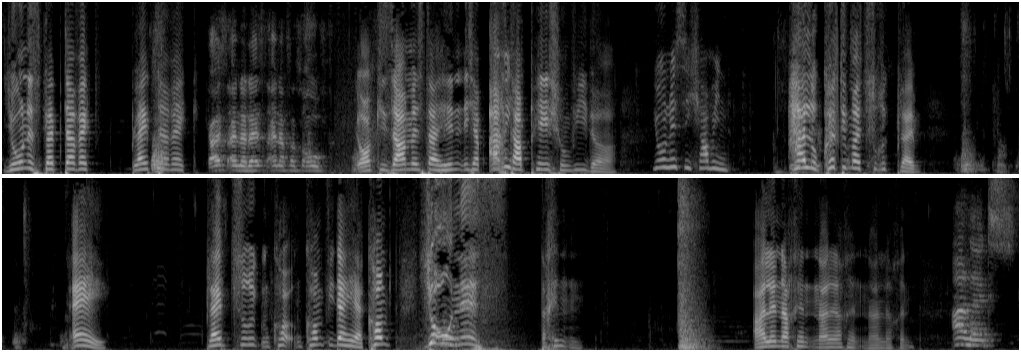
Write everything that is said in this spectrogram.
Jonas, bleib da weg. Bleib da weg. Da ist einer, da ist einer, pass auf. Yorkisame ist da hinten. Ich habe Hab 8 ich- HP schon wieder. Jonas, ich habe ihn. Hallo, könnt ihr mal zurückbleiben? Ey. Bleibt zurück und ko kommt wieder her. Kommt. Jonas! Nach hinten. Alle nach hinten, alle nach hinten, alle nach hinten. Alex.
